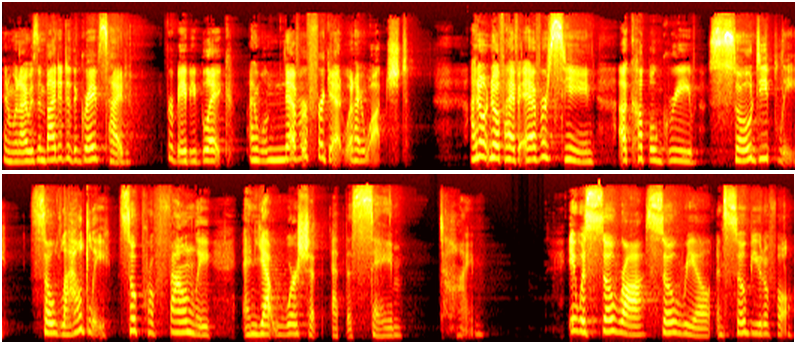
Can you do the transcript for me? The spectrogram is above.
And when I was invited to the graveside for baby Blake, I will never forget what I watched. I don't know if I've ever seen a couple grieve so deeply, so loudly, so profoundly, and yet worship at the same time. It was so raw, so real, and so beautiful.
